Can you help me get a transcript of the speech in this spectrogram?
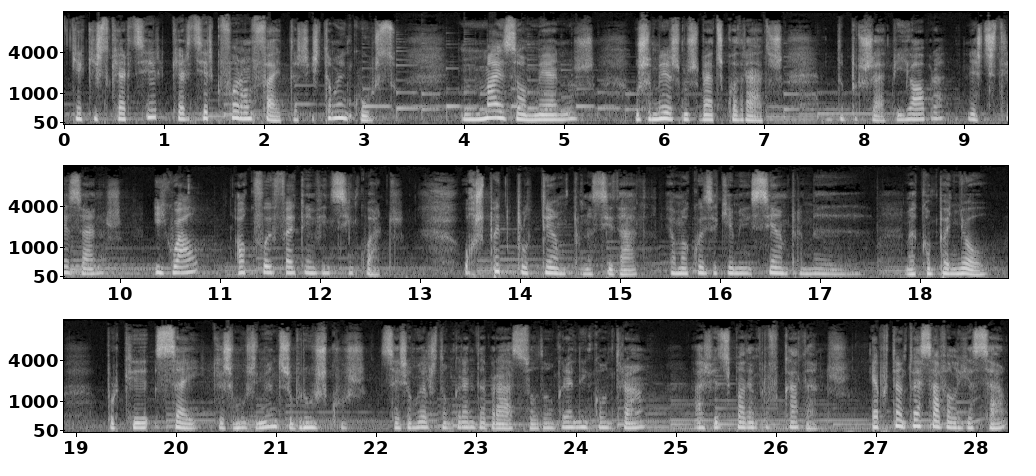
O que é que isto quer dizer? Quer dizer que foram feitas, estão em curso, mais ou menos os mesmos metros quadrados de projeto e obra nestes três anos, igual ao que foi feito em 25 anos. O respeito pelo tempo na cidade é uma coisa que a mim sempre me, me acompanhou, porque sei que os movimentos bruscos, sejam eles de um grande abraço ou de um grande encontrão, às vezes podem provocar danos. É, portanto, essa avaliação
